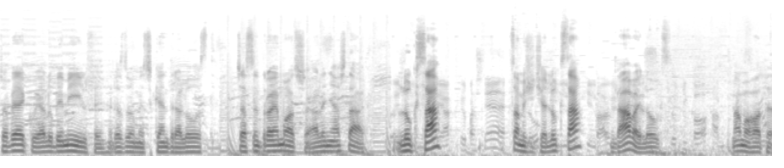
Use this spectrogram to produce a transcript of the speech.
Człowieku, ja lubię milfy. Rozumiesz, Kendra Lust. Czasem trochę młodsze, ale nie aż tak. Luxa? Co myślicie, Luxa? Dawaj, Lux. Mam ochotę.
